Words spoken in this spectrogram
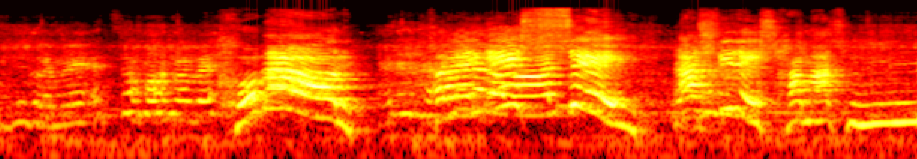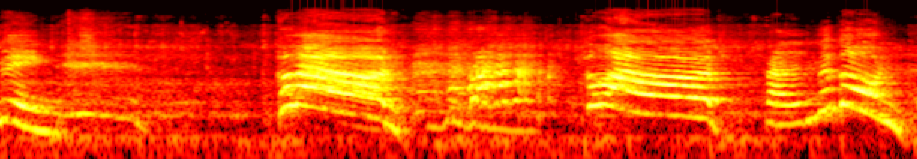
You just eliminated someone with it. Come on! See! Actually, this hammer's mint. Come on! Come on! Fell in the gun.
